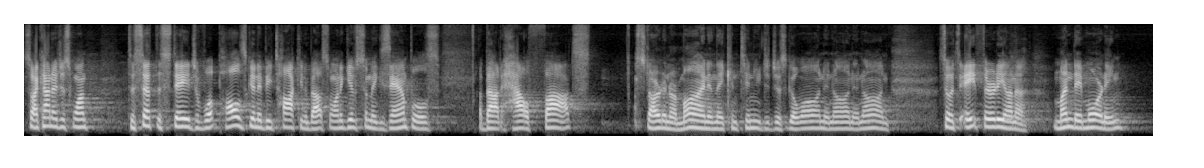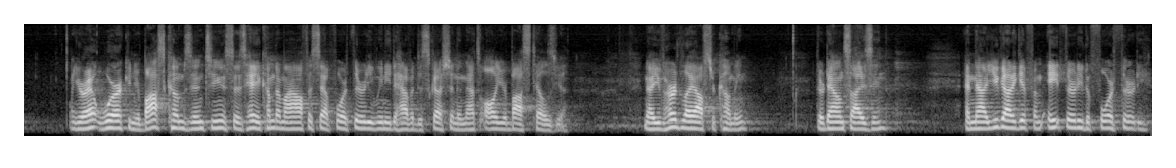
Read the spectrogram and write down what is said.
So I kind of just want to set the stage of what Paul's going to be talking about. So I want to give some examples about how thoughts start in our mind and they continue to just go on and on and on. So it's 8:30 on a Monday morning. You're at work and your boss comes into you and says, "Hey, come to my office at 4:30. We need to have a discussion." And that's all your boss tells you. Now you've heard layoffs are coming. They're downsizing. And now you got to get from 8:30 to 4:30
